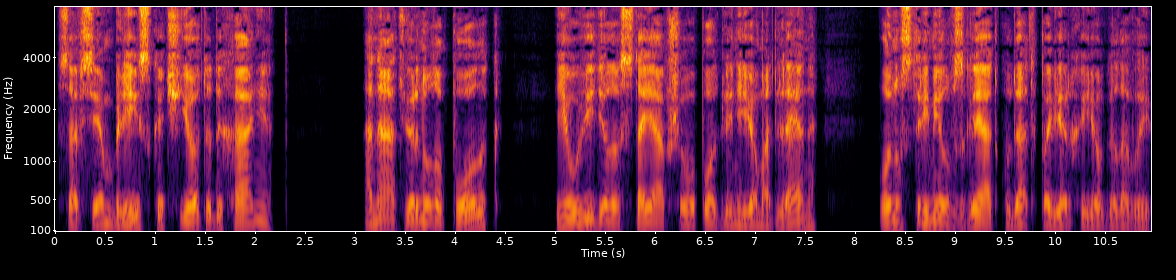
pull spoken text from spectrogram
совсем близко чье-то дыхание. Она отвернула полог и увидела стоявшего подле нее Мадлена. Он устремил взгляд куда-то поверх ее головы.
